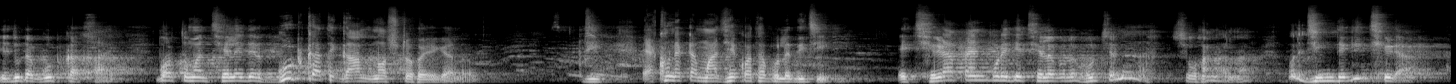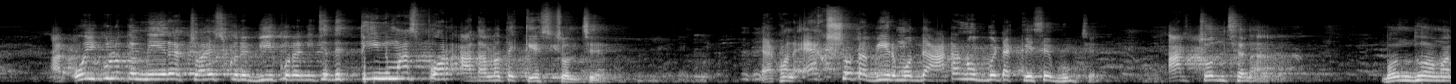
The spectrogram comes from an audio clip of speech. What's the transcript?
যে দুটা গুটকা খায়। বর্তমান ছেলেদের গুটকাতে গাল নষ্ট হয়ে গেল। জি, এখন একটা মাঝে কথা বলে দিছি এই ছেঁড়া প্যান্ট পরে যে ছেলেগুলো ঘুরছে না সুহান আল্লাহ বলে জিন্দেগি ছেঁড়া। আর ওইগুলোকে মেয়েরা চয়েস করে বিয়ে করে নিচ্ছে যে তিন মাস পর আদালতে কেস চলছে। এখন একশোটা বিয়ের মধ্যে আটানব্বইটা কেসে ভুগছে। আর চলছে না। বন্ধু আমার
